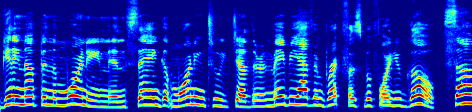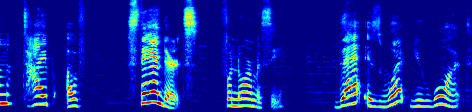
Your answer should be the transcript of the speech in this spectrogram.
getting up in the morning and saying good morning to each other and maybe having breakfast before you go. Some type of standards for normacy. That is what you want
